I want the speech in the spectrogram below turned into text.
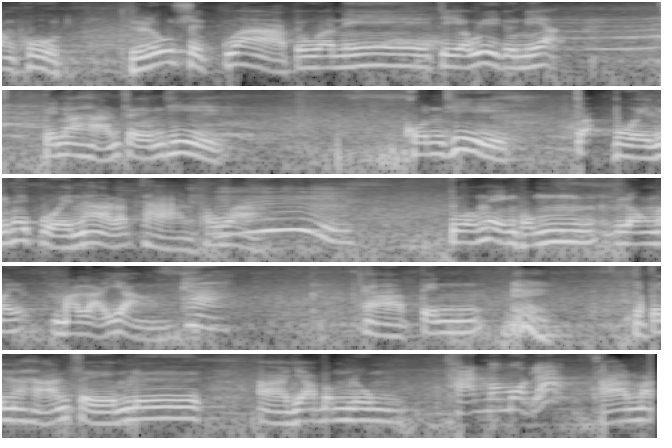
ต้องพูด รู้สึกว่าตัวนี้เจียวี่ตัวเนี้ย เป็นอาหารเสริมที่ คนที่จะป่วยหรือไม่ป่วยน่ารับทาน เพราะว่าอืมตัวผมเองผมลองมามาหลายอย่างค่ะอ่า เป็นจะเป็นอาหารเสริมหรืออ่ายาบำรุง ทานมาหมดละ ทานมา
